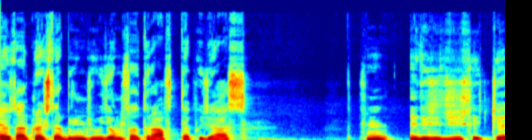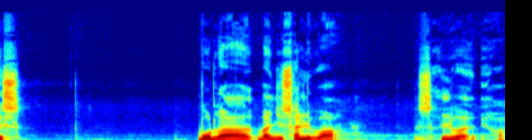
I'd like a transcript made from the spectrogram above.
Evet arkadaşlar bugünkü videomuzda draft yapacağız. Şimdi editiciyi seçeceğiz. Burada bence Saliba. Saliba ya.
